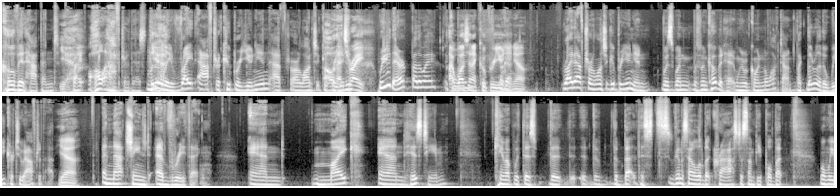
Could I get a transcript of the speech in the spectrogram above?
COVID happened, Yeah. right? All after this, literally right after Cooper Union, after our launch at oh, Cooper Oh, that's Union. right. Were you there, by the way? I wasn't Union? at Cooper Union. Okay. Yeah. Right after our launch at Cooper Union was when was when COVID hit and we were going into lockdown. Like literally the week or two after that Yeah. and that changed everything. And Mike and his team came up with this. The the the, the, this is going to sound a little bit crass to some people, but when we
